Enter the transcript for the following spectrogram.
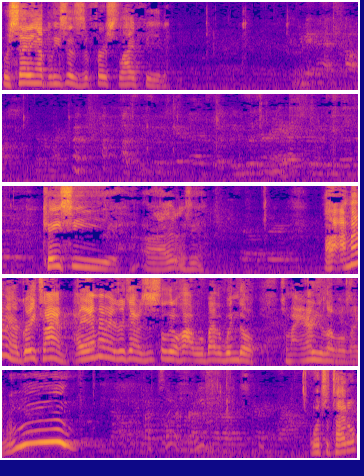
We're setting up Lisa's first live feed. Casey, all right, let's see. Uh, I'm having a great time. I am having a great time. It's just a little hot. We're by the window, so my energy level is like woo. That's it, right? What's the title?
